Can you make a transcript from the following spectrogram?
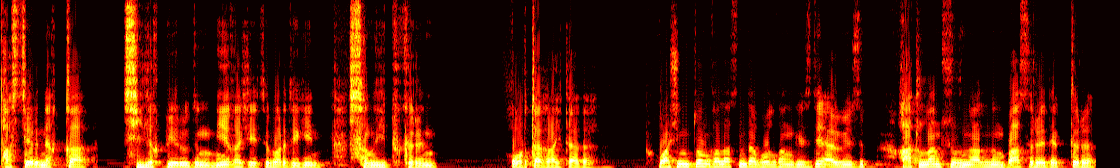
пастернакқа сыйлық берудің не қажеті бар деген сыни пікірін ортаға айтады. Вашингтон қаласында болған кезде әуезов атлант журналының бас редакторы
